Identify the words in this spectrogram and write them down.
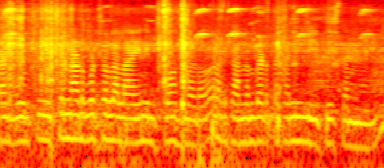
ఆడబడుచు చిన్న ఆడబడుచు అలా ఆయన వెళ్ళిపోతున్నాడు వాడికి అన్నం పెడతా కానీ వేపేసాను నేను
